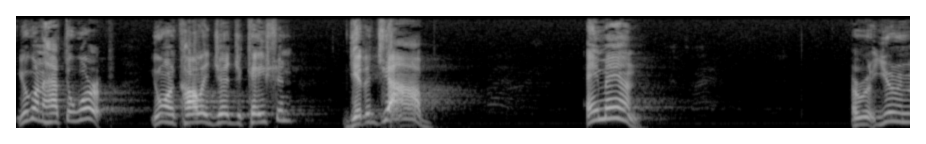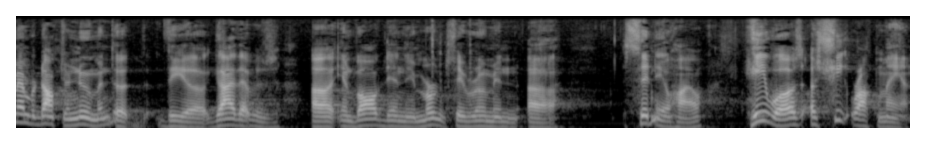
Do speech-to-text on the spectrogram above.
You're going to have to work. You want a college education? Get a job. Amen. You remember Dr. Newman, the, the uh, guy that was uh, involved in the emergency room in uh, Sidney, Ohio. He was a sheetrock man.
